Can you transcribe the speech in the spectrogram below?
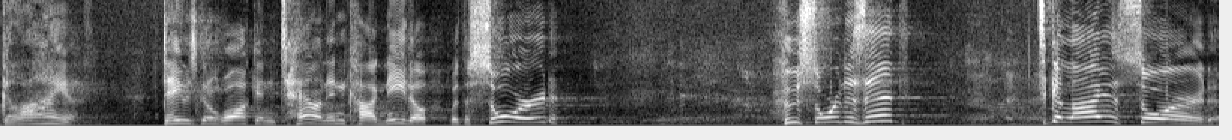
Goliath. David's going to walk in town incognito with a sword. Whose sword is it? It's Goliath's sword.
